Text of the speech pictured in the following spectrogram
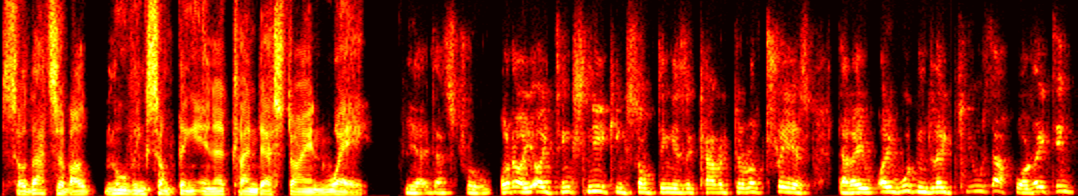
So that's about moving something in a clandestine way. Yeah, that's true. But I, I think sneaking something is a character of trait that I, I wouldn't like to use that word. I think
